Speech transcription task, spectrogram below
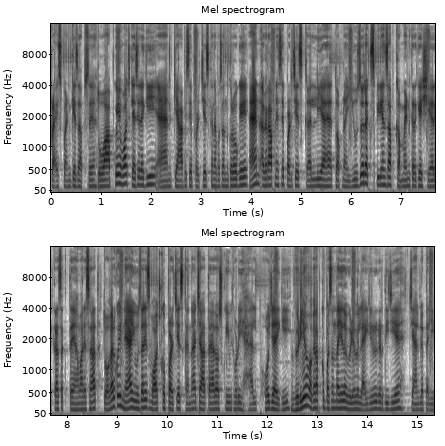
प्राइस पॉइंट के हिसाब से। तो आपको ये वॉच कैसे लगी एंड क्या आप इसे परचेज करना पसंद करोगे? एंड अगर आपने इसे परचेज कर लिया है तो अपना यूज़र एक्सपीरियंस आप कमेंट करके शेयर कर सकते हैं हमारे साथ। तो अगर कोई नया यूज़र इस वॉच को परचेज करना चाहता है तो उसकी भी थोड़ी हेल्प हो जाएगी। वीडियो अगर आपको पसंद आई तो वीडियो को लाइक ज़रूर कर दीजिए। चैनल पे पहली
